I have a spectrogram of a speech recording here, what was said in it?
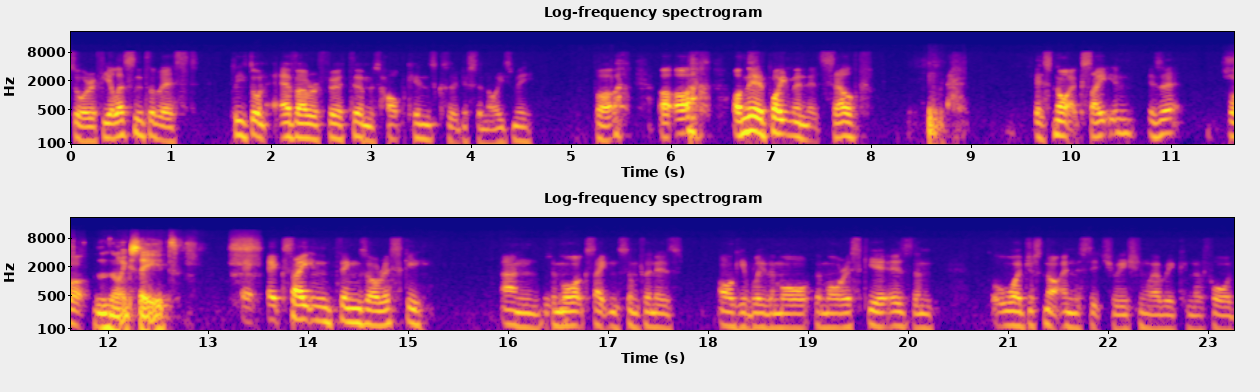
So if you listen to this, please don't ever refer to him as Hopkins because it just annoys me. But uh, uh, on the appointment itself, it's not exciting, is it? But I'm not excited. exciting things are risky, and the more exciting something is, arguably the more the more risky it is. And we're just not in the situation where we can afford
